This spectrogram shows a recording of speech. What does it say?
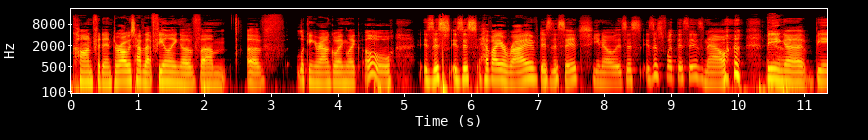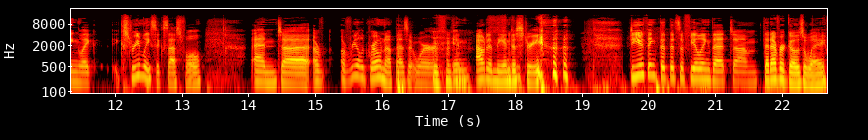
confident or always have that feeling of um, of looking around, going like, "Oh, is this is this have I arrived? Is this it? You know, is this is this what this is now? being yeah. uh being like extremely successful and uh, a a real grown up, as it were, in out in the industry." Do you think that that's a feeling that um, that ever goes away?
